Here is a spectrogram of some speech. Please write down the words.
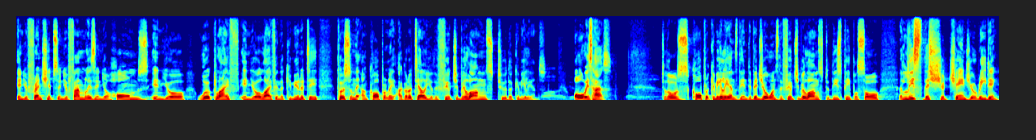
in your friendships, in your families, in your homes, in your work life, in your life in the community, personally and corporately. I got to tell you, the future belongs to the chameleons. Always has. To those corporate chameleons, the individual ones, the future belongs to these people. So at least this should change your reading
